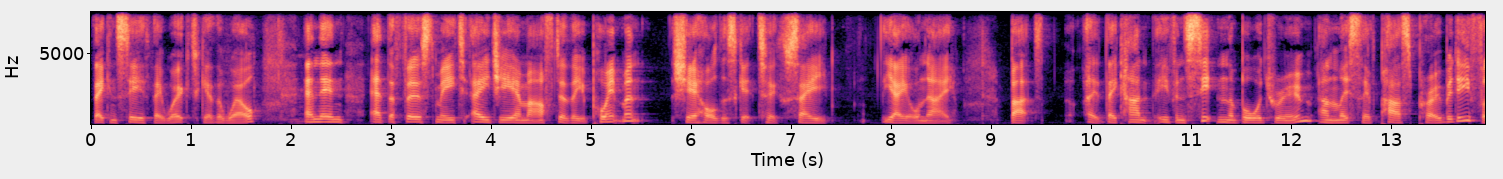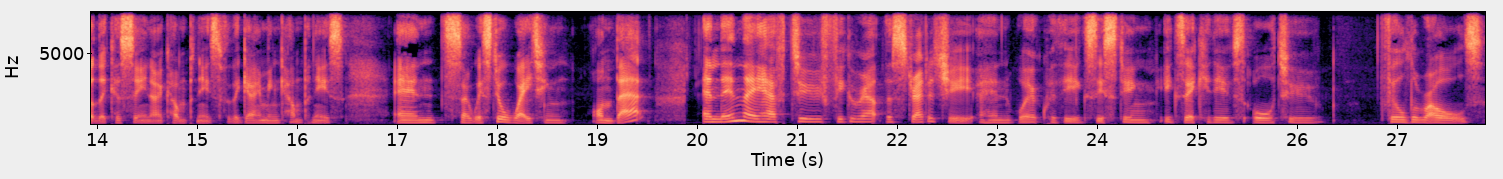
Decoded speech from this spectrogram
they can see if they work together well. And then at the first meet AGM after the appointment, shareholders get to say yay or nay. But Uh, they can't even sit in the boardroom unless they've passed probity for the casino companies, for the gaming companies. And so we're still waiting on that. And then they have to figure out the strategy and work with the existing executives or to fill the roles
